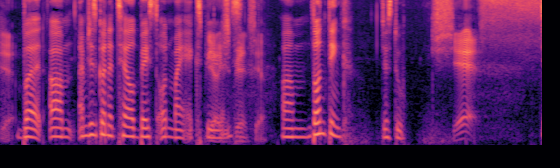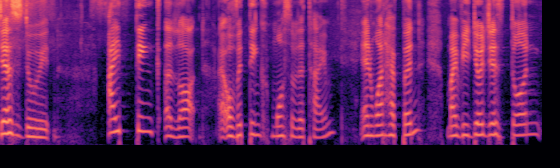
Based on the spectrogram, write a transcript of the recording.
Yeah. but um, I'm just gonna tell based on my Your experience. experience, yeah. Um, don't think, just do. Yes. Just do it. I think a lot. I overthink most of the time. And what happened? My video just don't.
